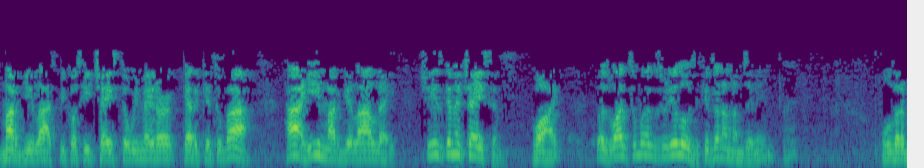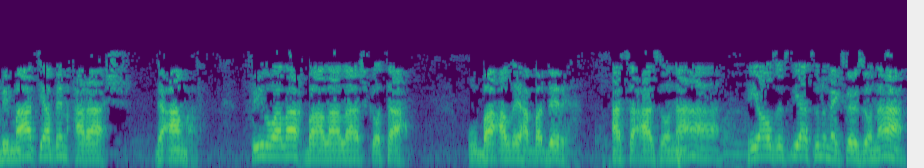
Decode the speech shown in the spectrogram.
margilas because he chased her. We made her get a ketubah. Ha he margila lei. She's gonna chase him. Why? Because what's what you lose? The kids are not mamzerim. Hmm. Ul Rabbi Matya ben Harash, the Amar. Filu alach ba'ala la'ashkota. u'ba'ale baderech. Asa azona. He also the asuna makes her zona.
